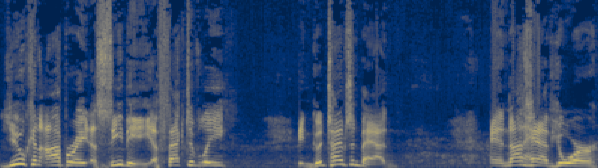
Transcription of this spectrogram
You can operate a CB effectively in good times and bad and not have your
